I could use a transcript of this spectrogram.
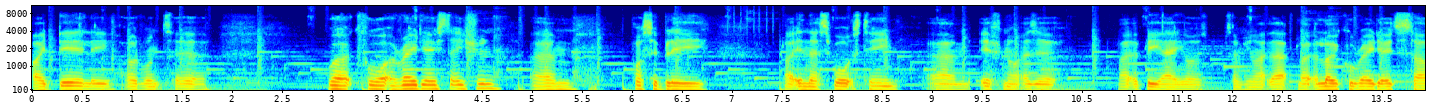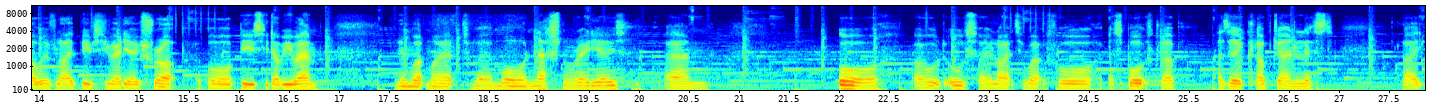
ideally I would want to work for a radio station, um, possibly like in their sports team. Um, if not as a like a BA or something like that, like a local radio to start with, like BBC Radio Shrop or BBC WM, and then work my way up to uh, more national radios. Um, or I would also like to work for a sports club as a club journalist, like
